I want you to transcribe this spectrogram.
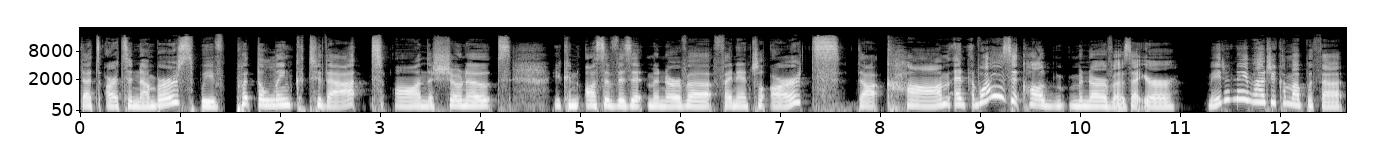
That's Arts and Numbers. We've put the link to that on the show notes. You can also visit Minerva Financial Arts.com. And why is it called Minerva? Is that your maiden name? How'd you come up with that?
